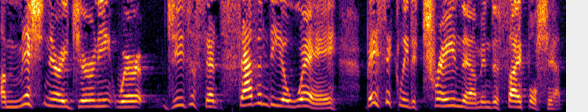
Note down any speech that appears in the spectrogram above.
a missionary journey where Jesus sent 70 away basically to train them in discipleship.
